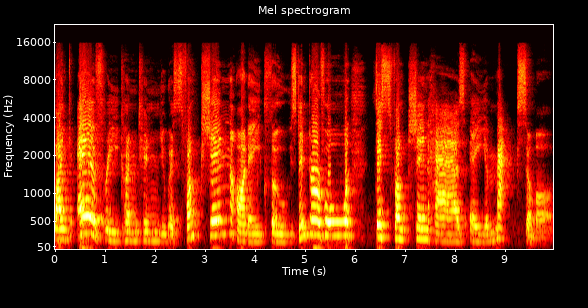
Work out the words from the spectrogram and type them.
Like every continuous function on a closed interval, this function has a maximum.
